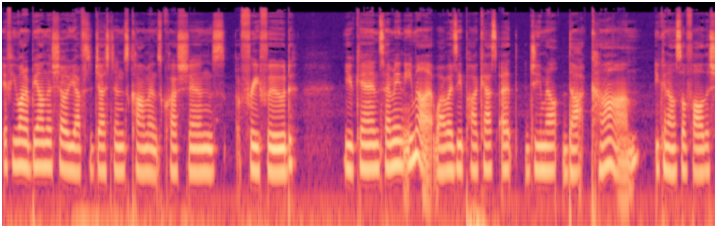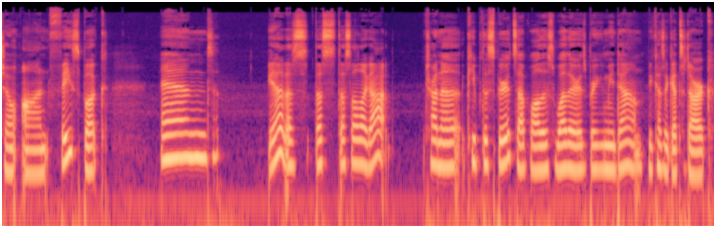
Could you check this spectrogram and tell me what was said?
If you want to be on the show, you have suggestions, comments, questions, free food, you can send me an email at yyzpodcast at gmail.com. You can also follow the show on Facebook. And yeah, that's that's that's all I got. trying to keep the spirits up while this weather is bringing me down because it gets dark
